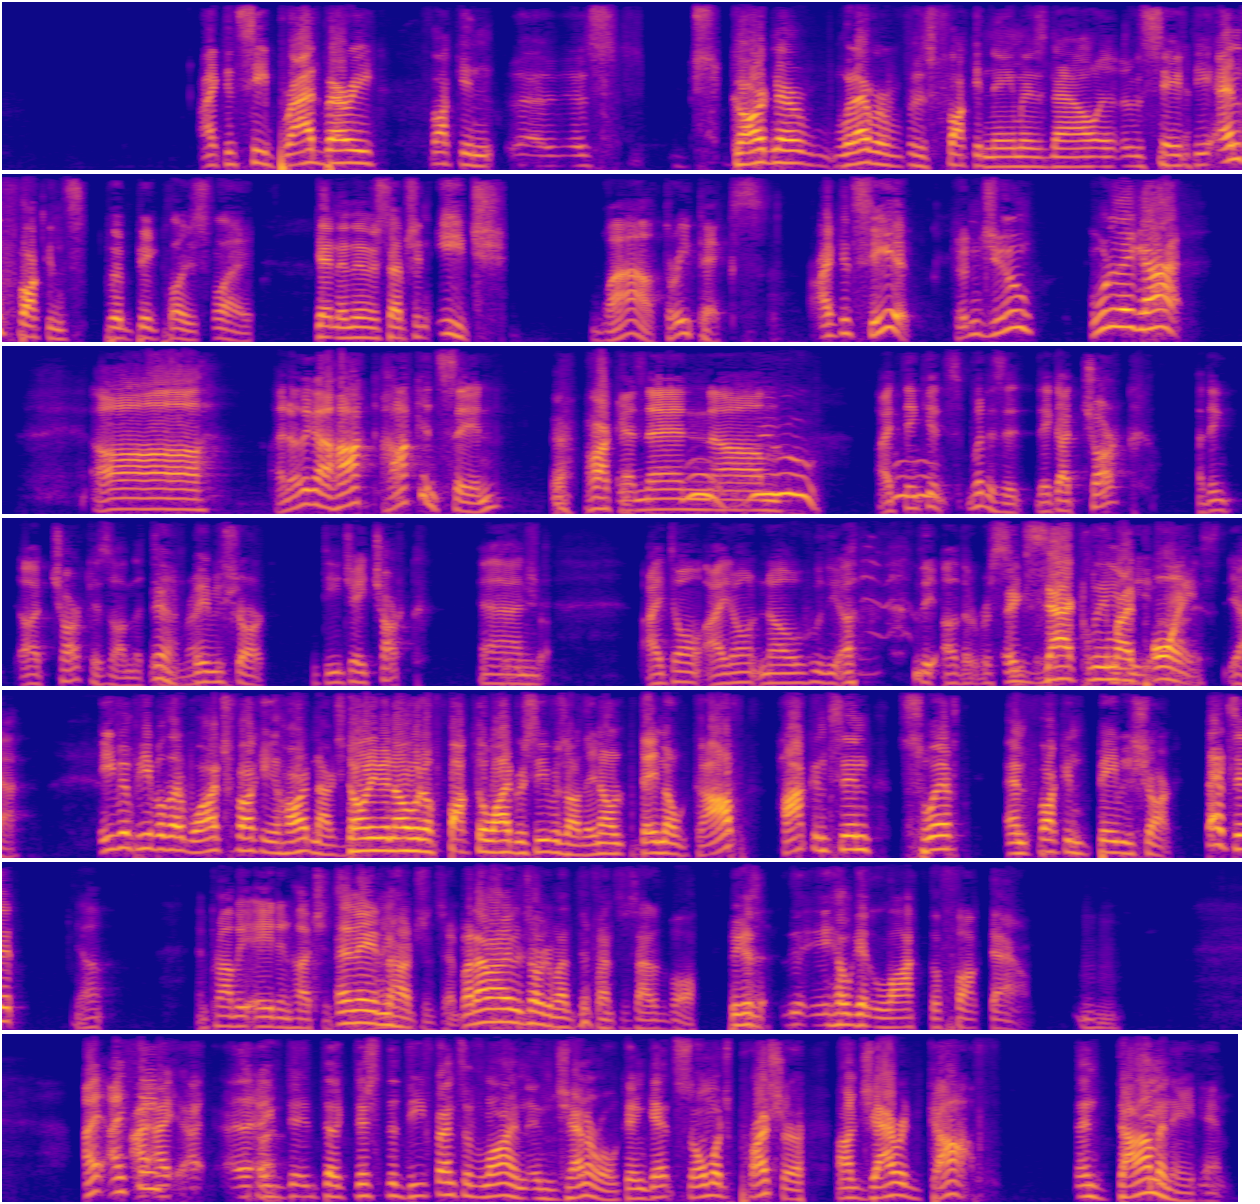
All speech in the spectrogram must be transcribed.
I could see Bradberry fucking uh, Gardner, whatever his fucking name is now, uh, safety, and fucking the big play Slay getting an interception each. Wow, three picks. I could see it. Couldn't you? Who do they got? Uh I know they got Hawk- Hockenson, Yeah, Hawkins. and then Ooh, um, ooh. I think it's what is it? They got Chark. I think uh, Chark is on the team, yeah, right? Baby Shark. DJ Chark, and Shark. I don't I don't know who the other, the other receiver. Exactly my point. Yeah, Even people that watch fucking Hard Knocks don't even know who the fuck the wide receivers are. They know they know Goff, Hockenson, Swift, and fucking Baby Shark. That's it. yeah, and probably Aidan Hutchinson. And Aidan right? Hutchinson. But I'm not even talking about the defensive side of the ball because he'll get locked the fuck down. Mhm. I I think I, I, I, the, the, this the defensive line in general can get so much pressure on Jared Goff and dominate him.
